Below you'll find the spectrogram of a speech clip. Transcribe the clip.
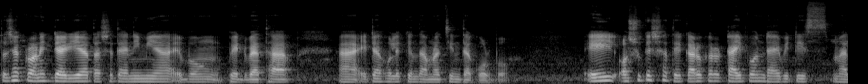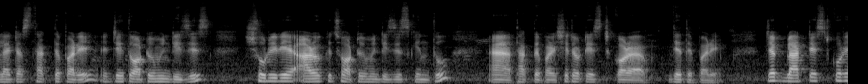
তো যা ক্রনিক ডায়রিয়া তার সাথে অ্যানিমিয়া এবং পেট ব্যথা এটা হলে কিন্তু আমরা চিন্তা করব। এই অসুখের সাথে কারও কারও টাইপ ওয়ান ডায়াবেটিস ম্যালাইটাস থাকতে পারে, যেহেতু অটোমিন ডিজিজ শরীরে আরও কিছু অটোমিন ডিজিজ কিন্তু থাকতে পারে, সেটাও টেস্ট করা যেতে পারে। যাক ব্লাড টেস্ট করে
